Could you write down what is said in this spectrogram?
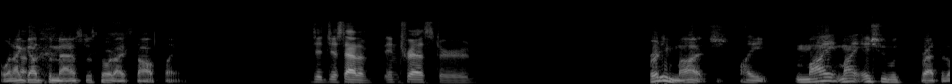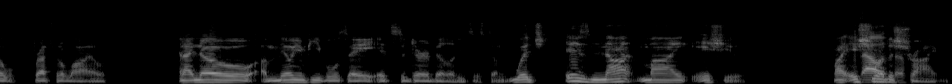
When I Uh, got the Master Sword, I stopped playing. Ju- Just out of interest or Pretty much. Like my my issue with Breath of the Breath of the Wild, And I know a million people say it's the durability system, which is not my issue. My issue are the though. shrines.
